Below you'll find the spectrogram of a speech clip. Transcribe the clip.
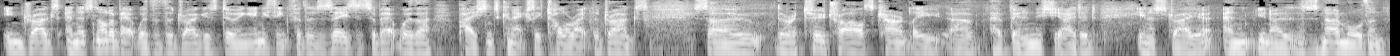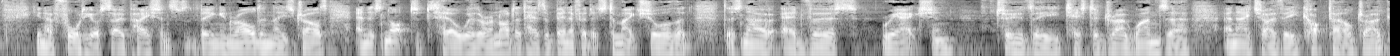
in drugs, and it's not about whether the drug is doing anything for the disease, it's about whether patients can actually tolerate the drugs. So, there are two trials currently uh, have been initiated in Australia, and you know, there's no more than you know 40 or so patients being enrolled in these trials, and it's not to tell whether or not it has a benefit, it's to make sure that there's no adverse reaction to the tested drug. One's a, an HIV cocktail drug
